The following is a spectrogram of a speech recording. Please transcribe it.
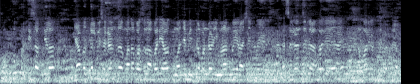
खूप खूप प्रतिसाद दिला. याबद्दल मी सगळ्यांचा मनापासून आभारी आहोत. माझे मित्रमंडळ इम्रान भाई राशिद भाई या सगळ्यांचे मी आभारी आहे. आभार व्यक्त करतो.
